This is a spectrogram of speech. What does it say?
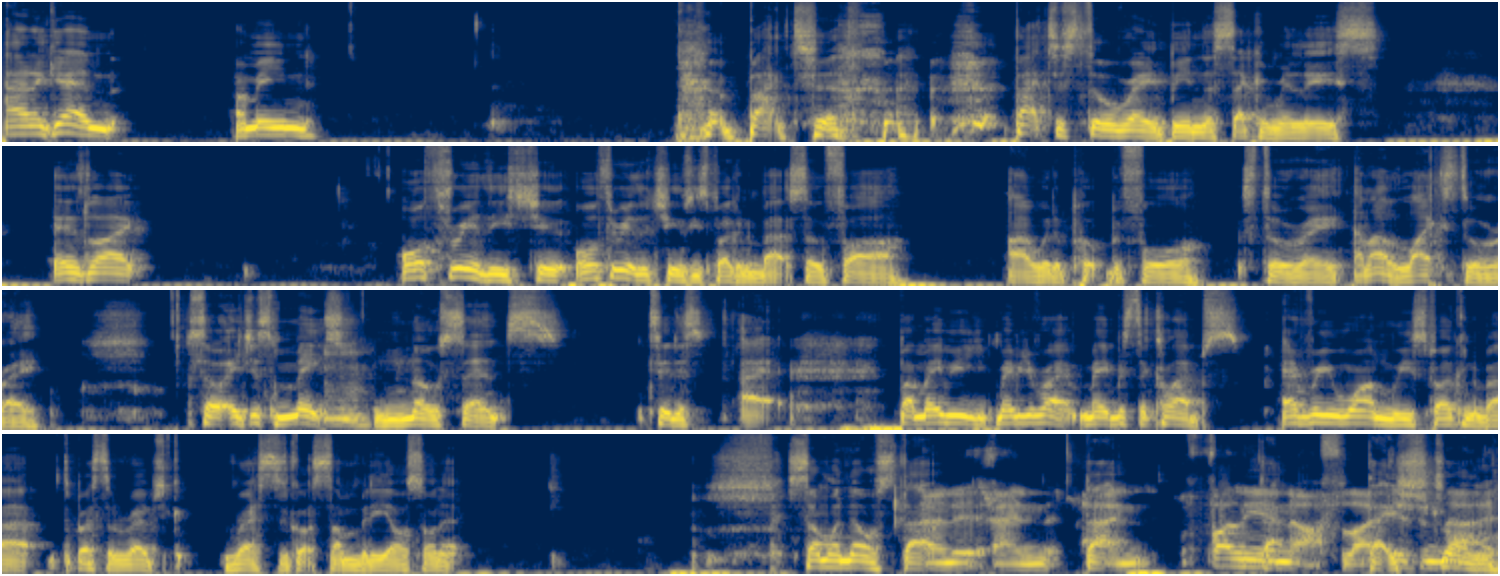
And again, I mean, back to back to Still Ray being the second release is like all three of these tunes, all three of the tunes we've spoken about so far, I would have put before Still Ray, and I like Still Ray, so it just makes mm. no sense to this. I, but maybe maybe you're right. Maybe it's the collabs. Every one we've spoken about, the best of the rest, rest has got somebody else on it. Someone else that and it, and That- and funny that- enough, like that is strong.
